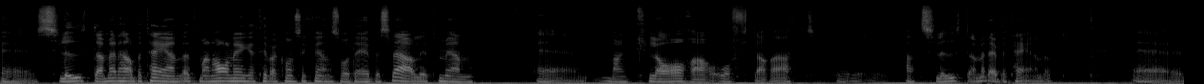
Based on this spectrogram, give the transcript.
eh, sluta med det här beteendet. Man har negativa konsekvenser och det är besvärligt men eh, man klarar oftare att, eh, att sluta med det beteendet. Eh,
